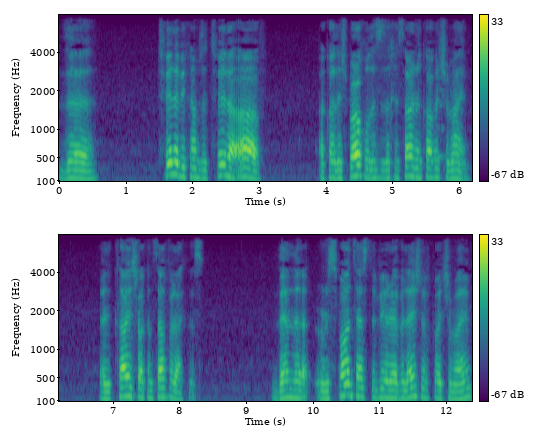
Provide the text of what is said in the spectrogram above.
the tefillah becomes a tefillah of HaKadosh Baruch Hu, this is a chisar and kavod shemayim, that Klal Yisrael can suffer like this, then the response has to be a revelation of kavod shemayim,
